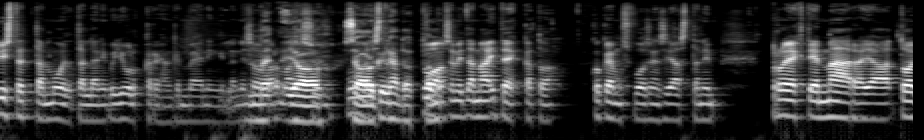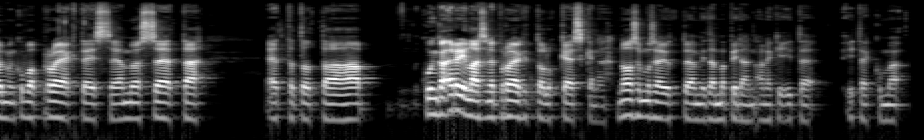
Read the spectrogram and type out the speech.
pisteyttää muita tälleen niinku julkkarihanke meiningillä, niin se on Me- varmaan joo, syy. Mun se on kyllähän totta. Tuo on se, mitä mä itse katon kokemusvuosien sijasta, niin projektien määrä ja toimenkuva projekteissa ja myös se, että, että tota, kuinka erilaisia ne projektit on ollut keskenään. Ne on semmoisia juttuja, mitä mä pidän ainakin itse, kun mä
